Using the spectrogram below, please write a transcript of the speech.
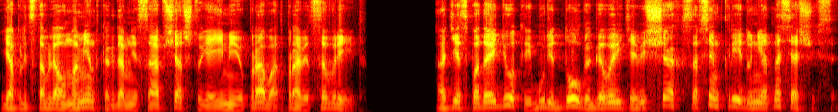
Я представлял момент, когда мне сообщат, что я имею право отправиться в рейд. Отец подойдет и будет долго говорить о вещах, совсем к рейду не относящихся.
